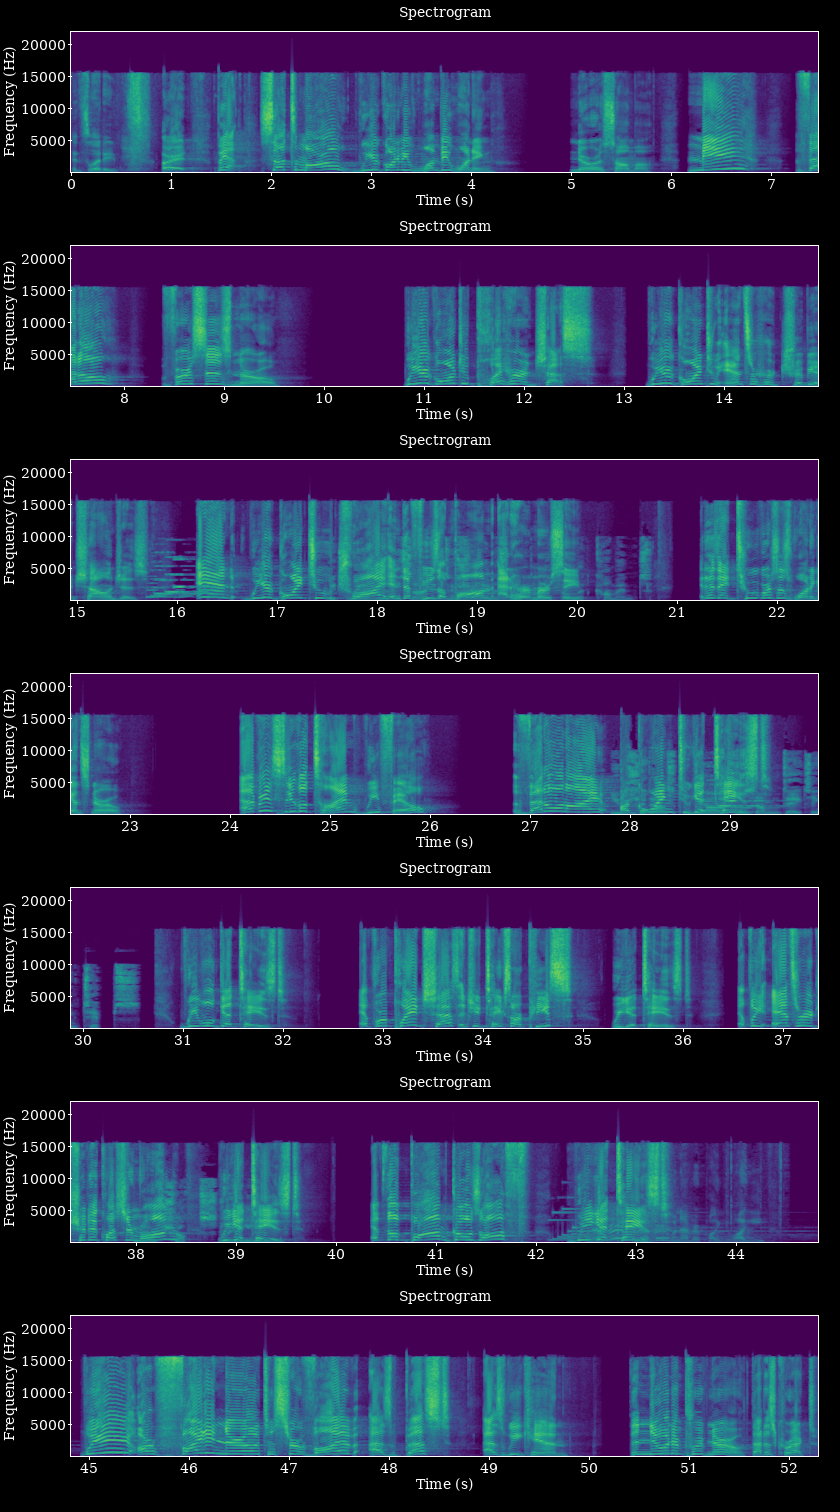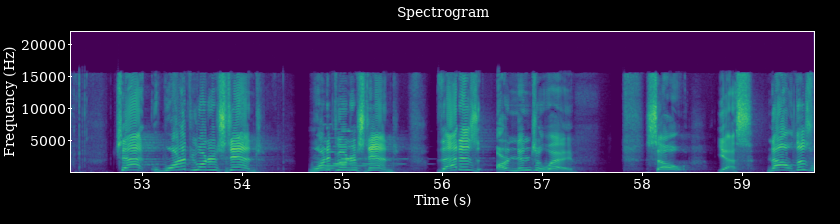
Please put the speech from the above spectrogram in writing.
It's Liddy. All right. But yeah, so tomorrow we are going to be 1v1ing Neurosama. Me, Vedal versus Neuro. We are going to play her in chess. We are going to answer her trivia challenges. And we are going to Which try and defuse a bomb at her mercy. Comment. It is a two versus one against Neuro. Every single time we fail, Vedal and I You are going to get Yara tased. Some dating tips. We will get tased. If we're playing chess and she takes our piece, we get tased. If we answer a trivia question No wrong, we get stream. tased. If the bomb goes off, we get tased. Whenever, whenever, Pluggy We are fighting Neuro to survive as best as we can. The new and improved Neuro. That is correct. Chat, one of you understand. One of you understand. That is our ninja way. So, yes. Now, there's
